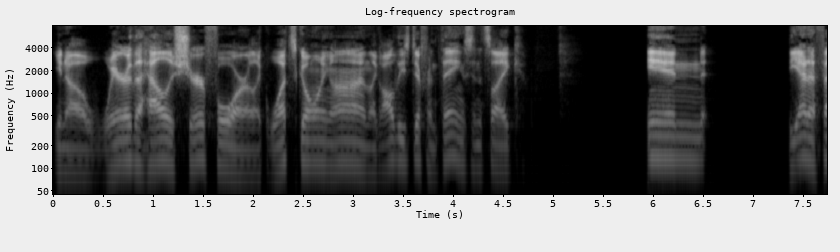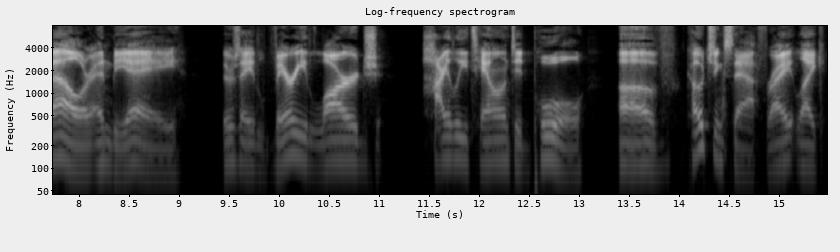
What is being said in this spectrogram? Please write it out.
you know where the hell is sure for? Like what's going on? Like all these different things, and it's like in the NFL or NBA, there's a very large, highly talented pool of coaching staff, right? Like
